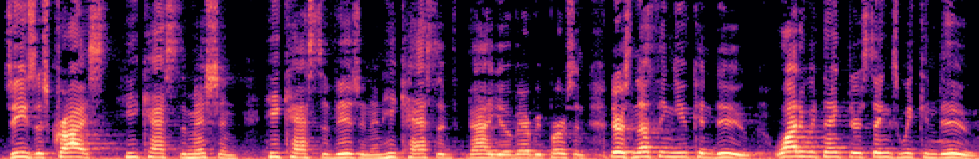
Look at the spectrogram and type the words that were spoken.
Jesus Christ, He cast the mission, He cast the vision, and He cast the value of every person. There's nothing you can do. Why do we think there's things we can do?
